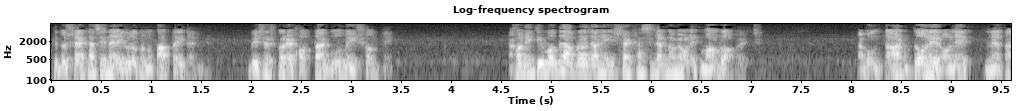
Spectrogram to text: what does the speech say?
কিন্তু শেখ হাসিনা এগুলো কোনো পাত্তাই দেন বিশেষ করে হত্যা গুম এইসব নেই এখন ইতিমধ্যে আমরা জানি শেখ হাসিনার নামে অনেক মামলা হয়েছে। এবং তার দলের অনেক নেতা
